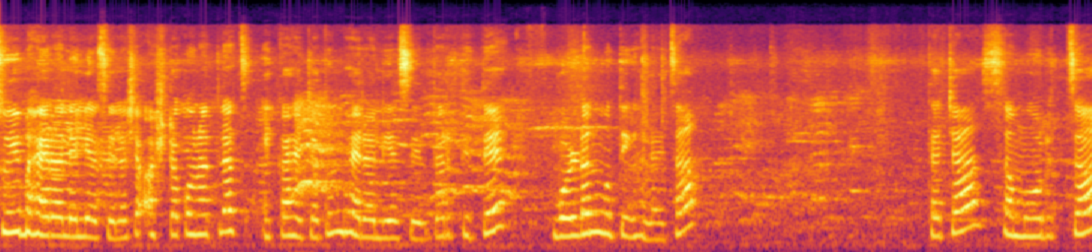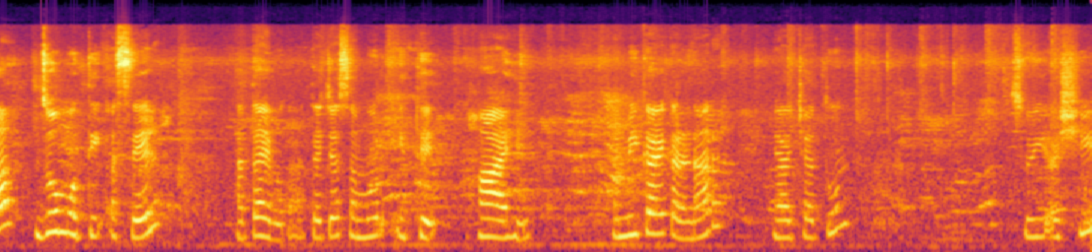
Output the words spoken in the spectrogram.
सुई बाहेर आलेली असेल अशा अष्टकोनातल्याच एका ह्याच्यातून बाहेर आली असेल तर तिथे गोल्डन मोती घालायचा. त्याच्या समोरचा जो मोती असेल आता हे बघा त्याच्यासमोर इथे हा आहे. तर मी काय करणार? याच्यातून सुई अशी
